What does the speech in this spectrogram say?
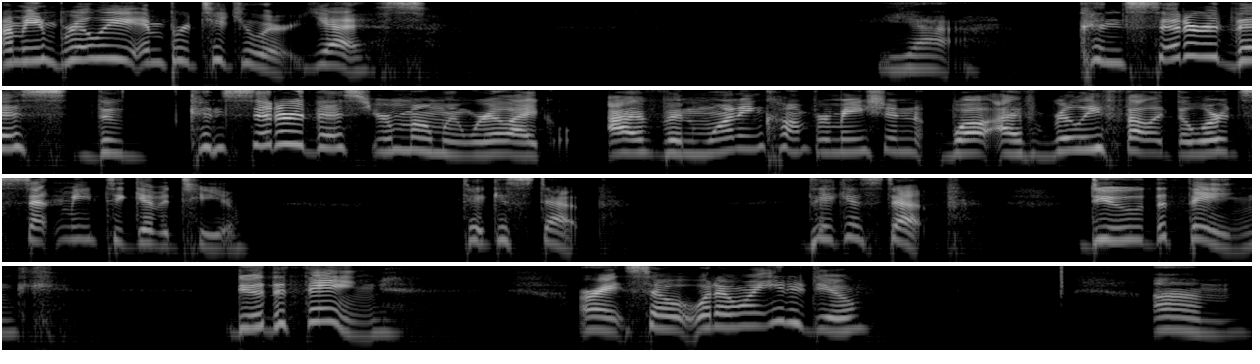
I mean, really, in particular, yes. Yeah. Consider this the consider this your moment where like I've been wanting confirmation. Well, I've really felt like the Lord sent me to give it to you. Take a step. Take a step. Do the thing. Do the thing. All right, so what I want you to do, um,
